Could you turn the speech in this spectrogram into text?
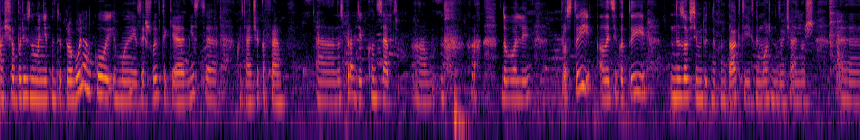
А щоб різноманітнити прогулянку, і ми зайшли в таке місце котяче кафе. Е, насправді концепт е, доволі простий, але ці коти не зовсім йдуть на контакт, їх не можна, звичайно ж, е,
